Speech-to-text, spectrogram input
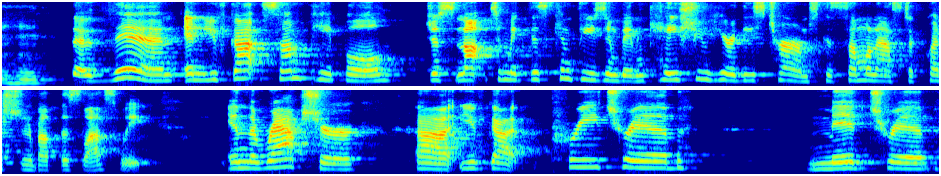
Mhm. So then, and you've got some people, just not to make this confusing, but in case you hear these terms, because someone asked a question about this last week. In the rapture, uh, you've got pre trib, mid trib,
